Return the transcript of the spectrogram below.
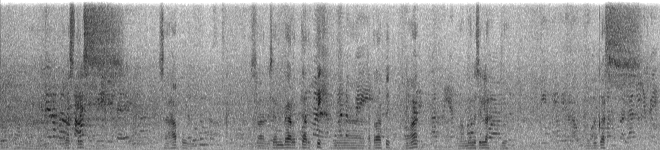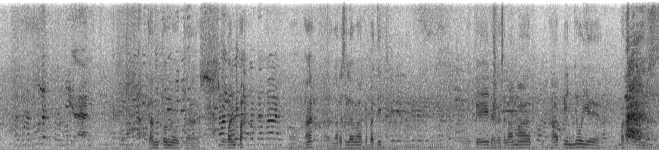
Uh, alas 3 sa hapon sa December 30 mga ka-traffic. Oh, ha? Uh, muna sila. No? Bugas. Kanton o uh, uban pa. Oh, ha? Uh, nara sila mga kapatid. Okay, daghang salamat. Happy New Year. Max Grams.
